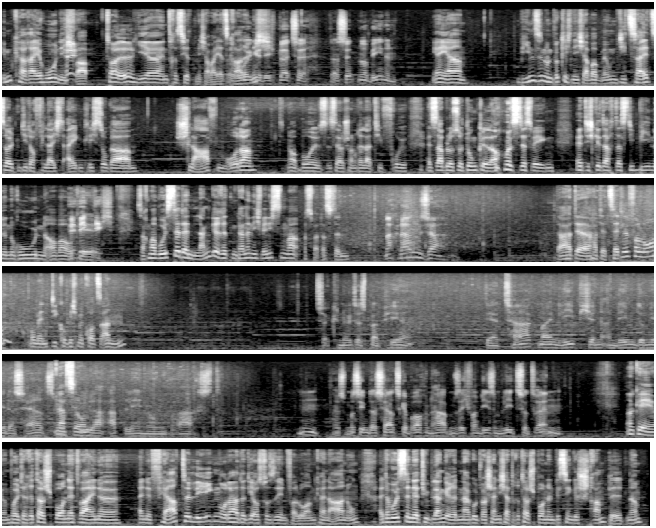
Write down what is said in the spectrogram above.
Imkerei Honig Hey! war toll. Hier interessiert mich aber jetzt gerade nicht. dich, Plätze. Das sind nur Bienen. Ja, ja. Bienen sind nun wirklich nicht, aber um die Zeit sollten die doch vielleicht eigentlich sogar schlafen, oder? Obwohl, es ist ja schon relativ früh. Es sah bloß so dunkel aus, deswegen hätte ich gedacht, dass die Bienen ruhen, aber Beweg okay. dich. Sag mal, wo ist der denn lang geritten? Kann er nicht wenigstens mal... Was war das denn? Mach langsam. Da hat der, hat der Zettel verloren? Moment, die gucke ich mir kurz an. Zerknülltes Papier. Der Tag, mein Liebchen, an dem du mir das Herz mit so. kühler Ablehnung brachst. Hm, es muss ihm das Herz gebrochen haben, sich von diesem Lied zu trennen. Okay, wollte Rittersporn etwa eine, eine Fährte legen oder hat er die aus Versehen verloren? Keine Ahnung. Alter, wo ist denn der Typ lang geritten? Na gut, wahrscheinlich hat Rittersporn ein bisschen gestrampelt, ne?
